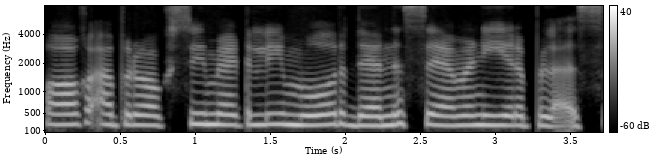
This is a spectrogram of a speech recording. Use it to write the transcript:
of approximately more than 7 year plus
